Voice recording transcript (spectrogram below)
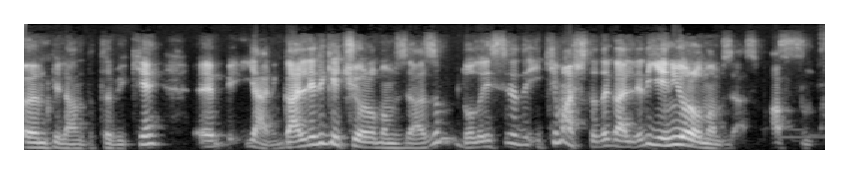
ön planda tabii ki. E, yani Galler'i geçiyor olmamız lazım. Dolayısıyla da iki maçta da Galler'i yeniyor olmamız lazım aslında.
